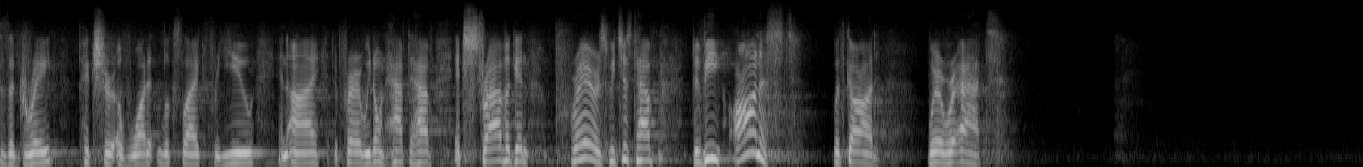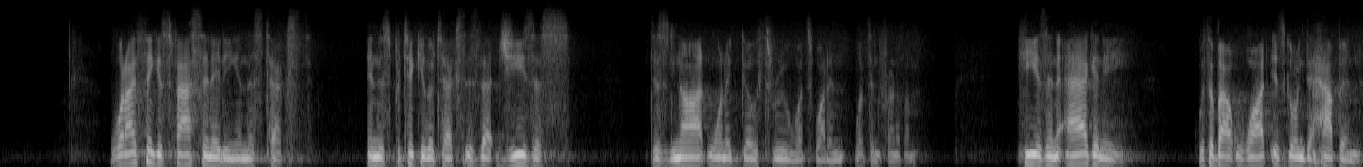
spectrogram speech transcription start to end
is a great picture of what it looks like for you and I to pray. We don't have to have extravagant prayers, we just have to be honest with God where we're at. What I think is fascinating in this text, in this particular text, is that Jesus does not want to go through what's, what in, what's in front of him. He is in agony with about what is going to happen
